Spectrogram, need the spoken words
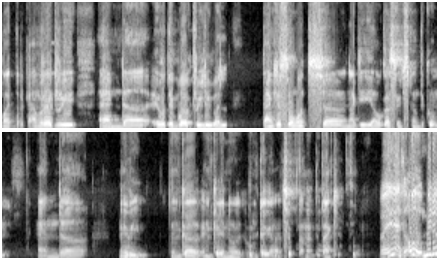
మా ఇద్దరు camaraderie and everything work really well thank you so much నాకు ఈ అవకాశం ఇచ్చినందుకు. అండ్ మేబీ ఇంకా ఇంకా ఎన్నో ఉంటాయి కదా చెప్తానండి. థ్యాంక్ యూ వెరీ నైస్ ఓ మీరు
